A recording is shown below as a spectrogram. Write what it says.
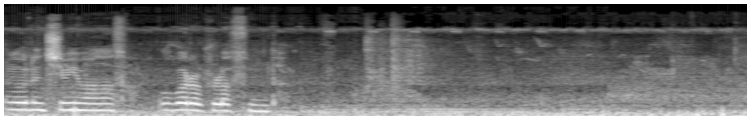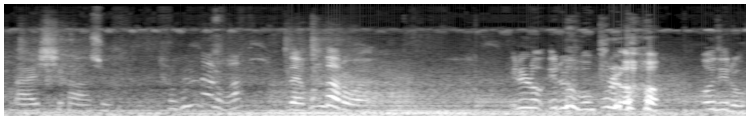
오늘은 짐이 많아서 우버를 불렀습니다. 날씨가 아주. 저 혼자로 와? 네, 혼자로 와요. 일로, 일로 못 불러. 어디로?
